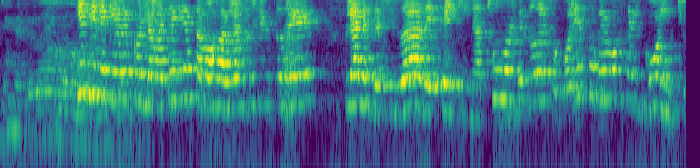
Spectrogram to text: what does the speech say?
¿Qué tiene que ver con la materia? Estamos hablando, ¿cierto?, de planes de ciudad, de taking a tour, de todo eso. Por eso vemos el going to.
